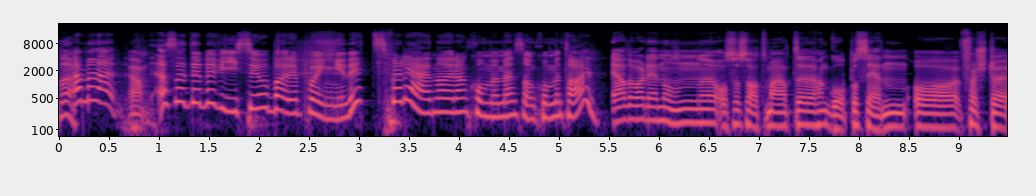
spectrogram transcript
det. Ja, men altså, Det beviser jo bare poenget ditt, føler jeg, når han kommer med en sånn kommentar. Ja, det var det noen uh, også sa til meg, at uh, han går på scenen, og første,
